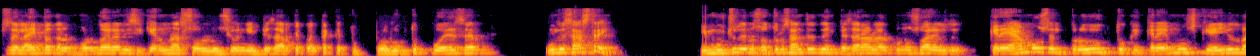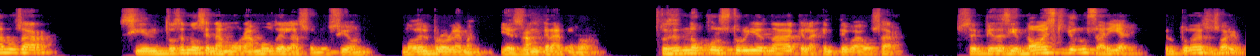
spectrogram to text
Entonces el iPad a lo mejor no era ni siquiera una solución y empiezas a darte cuenta que tu producto puede ser un desastre. Y muchos de nosotros antes de empezar a hablar con usuarios, creamos el producto que creemos que ellos van a usar, si entonces nos enamoramos de la solución, no del problema. Y es un gran error. Entonces no construyes nada que la gente va a usar. Se empieza a decir, no, es que yo lo usaría, pero tú no eres usuario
